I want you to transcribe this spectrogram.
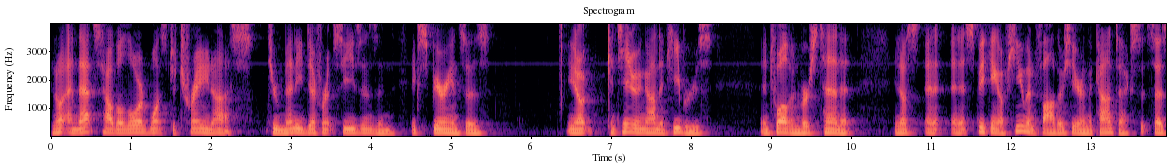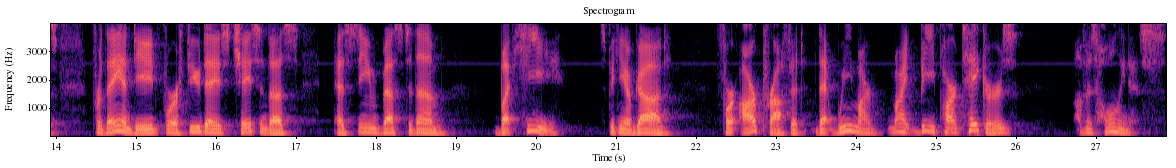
You know, and that's how the Lord wants to train us through many different seasons and experiences. You know, continuing on in Hebrews in 12 and verse 10, it, you know, and, and it's speaking of human fathers here in the context. It says, For they indeed for a few days chastened us as seemed best to them, but he, speaking of God, for our profit, that we might be partakers of his holiness.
